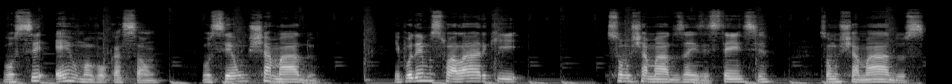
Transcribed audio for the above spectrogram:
Você é uma vocação. Você é um chamado. E podemos falar que somos chamados à existência, somos chamados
